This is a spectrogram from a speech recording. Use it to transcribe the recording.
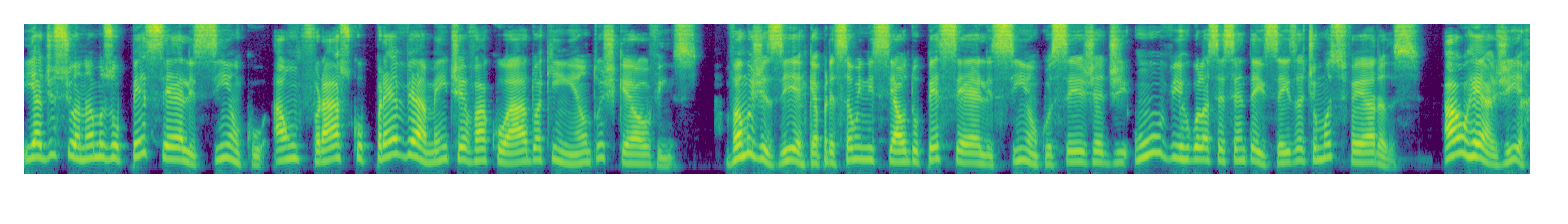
e adicionamos o PCl5 a um frasco previamente evacuado a 500 kelvins. Vamos dizer que a pressão inicial do PCl5 seja de 1,66 atmosferas. Ao reagir,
